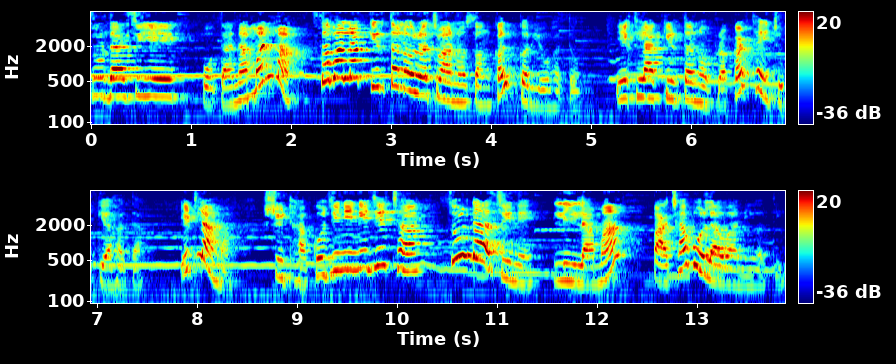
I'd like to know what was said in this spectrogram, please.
સુરદાસજીએ પોતાના મનમાં સવા લાખ કીર્તનો રચવાનો સંકલ્પ કર્યો હતો. એક લાખ કીર્તનો પ્રકટ થઈ ચૂક્યા હતા. એટલામાં શ્રી ઠાકોરજીની નિજ ઈચ્છા સુરદાસજીને લીલામાં પાછા બોલાવવાની હતી.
